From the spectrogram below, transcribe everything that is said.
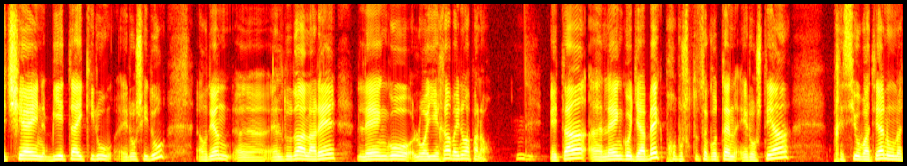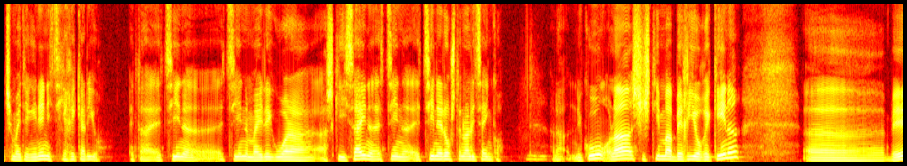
etxeain bieta ikiru erosi du, ordean, uh, eldu da alare lehengo loaiera baino apalau. Hmm. Eta lehengo jabek proposatutzako ten erostea, presio batean unatxe maiten ginen izirrikario eta etzin, etzin mailegua aski izain, etzin, etzin erosten alitzainko. Mm -hmm. Niku, hola, sistema berri horrekin, uh, be,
